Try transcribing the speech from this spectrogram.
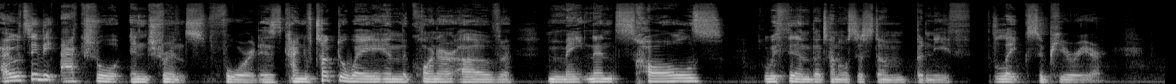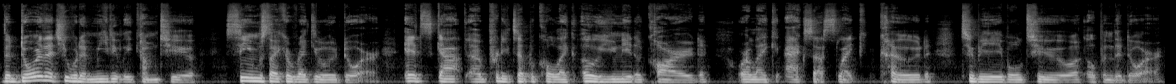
I would say the actual entrance for it is kind of tucked away in the corner of maintenance halls within the tunnel system beneath Lake Superior. The door that you would immediately come to seems like a regular door. It's got a pretty typical, like, oh, you need a card or like access like code to be able to open the door.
